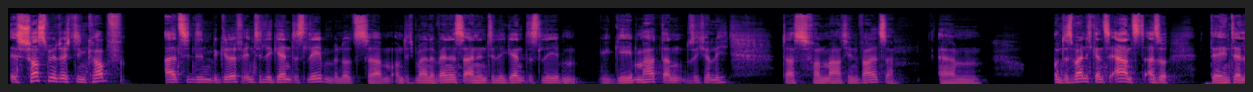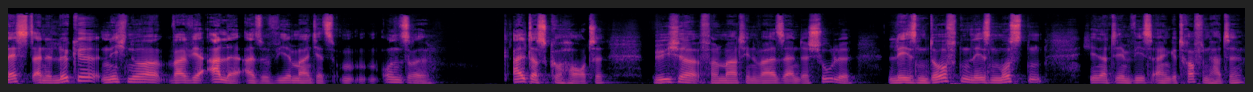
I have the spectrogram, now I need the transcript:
es schoss mir durch den Kopf, als Sie den Begriff intelligentes Leben benutzt haben. Und ich meine, wenn es ein intelligentes Leben gegeben hat, dann sicherlich das von Martin Walzer. Ähm, und das meine ich ganz ernst. Also, der hinterlässt eine Lücke, nicht nur, weil wir alle, also wir meint jetzt unsere Alterskohorte, Bücher von Martin Walser in der Schule lesen durften, lesen mussten, je nachdem, wie es einen getroffen hatte.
